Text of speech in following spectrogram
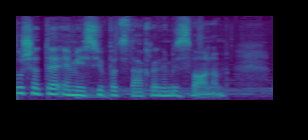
Slušate emisiju pod staklenim zvonom.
